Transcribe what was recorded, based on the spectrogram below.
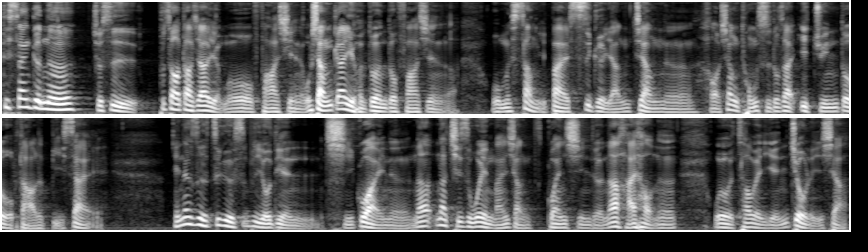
第三个呢，就是不知道大家有没有发现，我想应该有很多人都发现了，我们上礼拜四个洋将呢，好像同时都在一军都有打了比赛。诶，那这这个是不是有点奇怪呢？那那其实我也蛮想关心的。那还好呢，我有稍微研究了一下，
